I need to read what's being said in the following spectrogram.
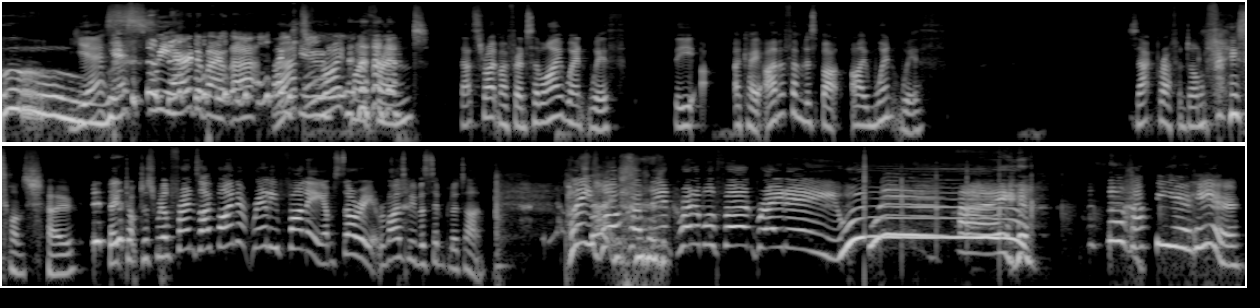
Ooh. Yes, Yes, we heard about that. Thank that's you. right, my friend. That's right, my friend. So I went with the okay. I'm a feminist, but I went with Zach Braff and Donald Faison's show, Fake Doctors, Real Friends. I find it really funny. I'm sorry, it reminds me of a simpler time. Please welcome the incredible Fern Brady. Woo! Hi. I'm so happy you're here.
